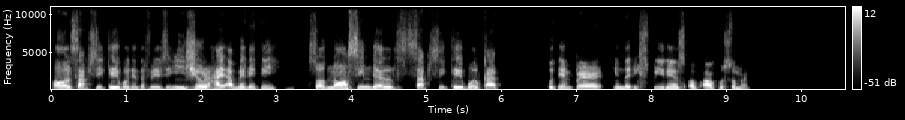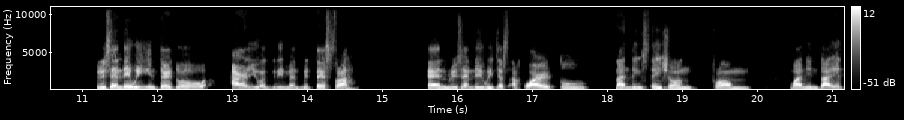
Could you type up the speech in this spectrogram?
all subsea cable in the Philippines ensure high ability, so no single subsea cable cut could impair in the experience of our customer. Recently, we entered to RU agreement with Telstra, and recently we just acquired two landing station from one in Daet,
